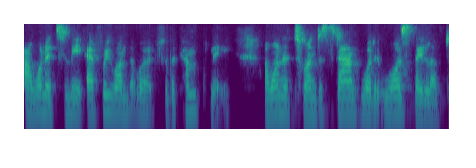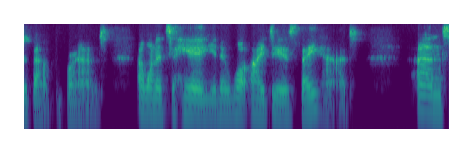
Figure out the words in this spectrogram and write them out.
I wanted to meet everyone that worked for the company. I wanted to understand what it was they loved about the brand. I wanted to hear, you know, what ideas they had. And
